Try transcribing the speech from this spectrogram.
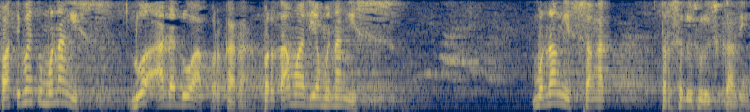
Fatimah itu menangis. Dua ada dua perkara. Pertama dia menangis. Menangis sangat terseduh-seduh sekali.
